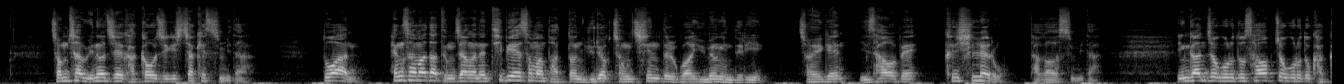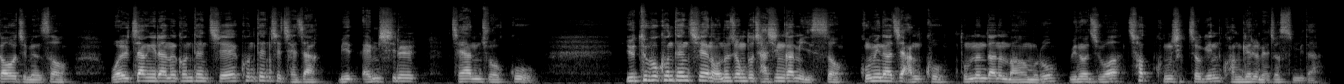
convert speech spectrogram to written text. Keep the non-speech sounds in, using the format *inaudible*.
점차 위너즈에 가까워지기 시작했습니다. 또한 행사마다 등장하는 TV에서만 봤던 유력 정치인들과 유명인들이 저에겐 이 사업에 큰 신뢰로 다가왔습니다. 인간적으로도 사업적으로도 가까워지면서 월장이라는 콘텐츠의 콘텐츠 제작 및 MC를 제안 주었고 유튜브 콘텐츠엔 어느 정도 자신감이 있어 고민하지 않고 돕는다는 마음으로 위너즈와 첫 공식적인 관계를 맺었습니다.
